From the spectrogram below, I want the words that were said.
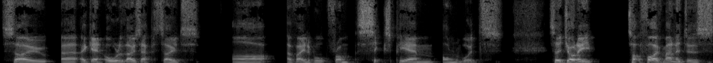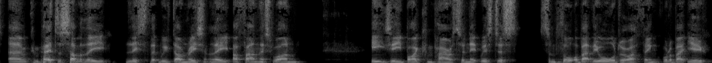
So uh, again, all of those episodes are available from 6 p.m. onwards. So Johnny, top five managers uh, compared to some of the lists that we've done recently, I found this one easy by comparison. It was just some thought about the order. I think. What about you?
